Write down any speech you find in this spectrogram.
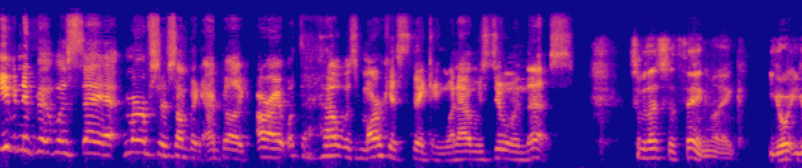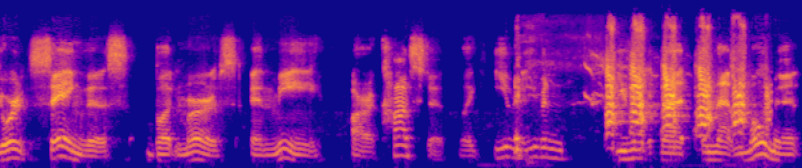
even if it was say at murph's or something i'd be like all right what the hell was marcus thinking when i was doing this So that's the thing. Like you're you're saying this, but Mervs and me are a constant. Like even even even in that in that moment,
